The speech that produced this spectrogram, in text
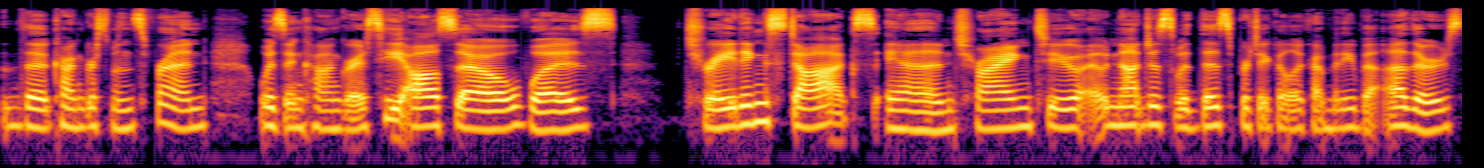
the congressman's friend, was in Congress, he also was trading stocks and trying to, not just with this particular company, but others,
